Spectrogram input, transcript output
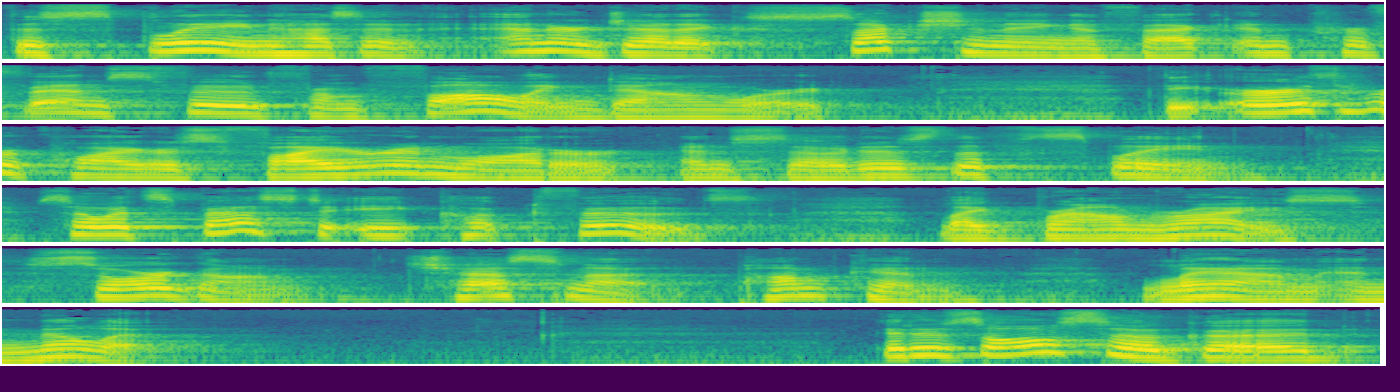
The spleen has an energetic suctioning effect and prevents food from falling downward. The earth requires fire and water, and so does the spleen. So it's best to eat cooked foods like brown rice, sorghum, chestnut, pumpkin, lamb, and millet. It is also good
